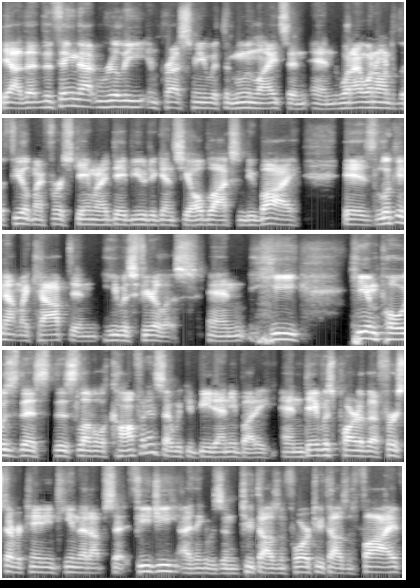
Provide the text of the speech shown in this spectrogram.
yeah, the, the thing that really impressed me with the Moonlights and and when I went onto the field, my first game when I debuted against the All Blacks in Dubai, is looking at my captain. He was fearless, and he he imposed this this level of confidence that we could beat anybody. And Dave was part of the first ever Canadian team that upset Fiji. I think it was in 2004, 2005.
